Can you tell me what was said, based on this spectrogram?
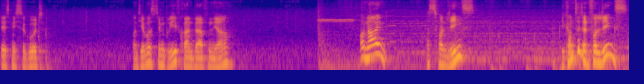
Der ist nicht so gut. Und hier muss ich den Brief reinwerfen, ja? Oh nein! Was, von links? Wie kommt er denn von links?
